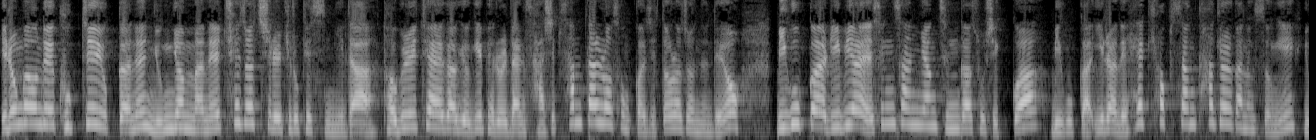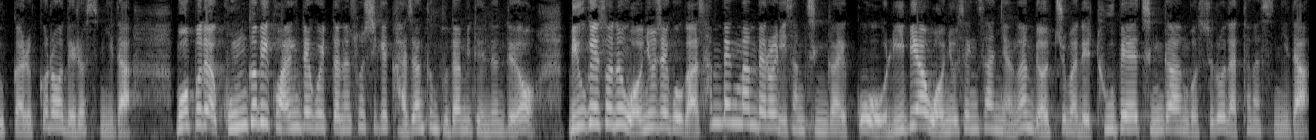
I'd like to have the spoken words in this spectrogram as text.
이런 가운데 국제 유가는 6년 만에 최저치를 기록했습니다. WTI 가격이 배럴당 43달러 선까지 떨어졌는데요. 미국과 리비아의 생산량 증가 소식과 미국과 이란의 핵 협상 타결 가능성이 유가를 끌어내렸습니다. 무엇보다 공급이 과잉되고 있다는 소식이 가장 큰 부담이 됐는데요. 미국에서는 원유 재고가 300만 배럴 이상 증가했고 리비아 원유 생산량은 몇 주 만에 두 배 증가한 것으로 나타났습니다.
